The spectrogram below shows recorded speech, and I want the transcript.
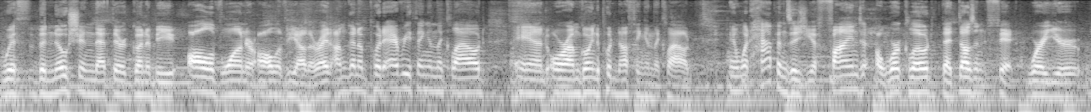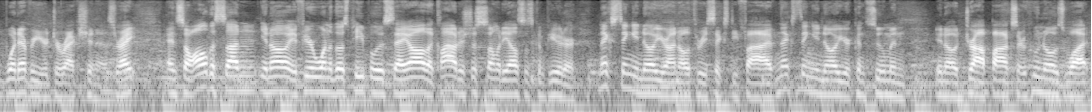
with the notion that they're going to be all of one or all of the other, right? I'm going to put everything in the cloud and or I'm going to put nothing in the cloud. And what happens is you find a workload that doesn't fit where your whatever your direction is, right? And so all of a sudden, you know, if you're one of those people who say, "Oh, the cloud is just somebody else's computer." Next thing you know, you're on O365. Next thing you know, you're consuming, you know, Dropbox or who knows what.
